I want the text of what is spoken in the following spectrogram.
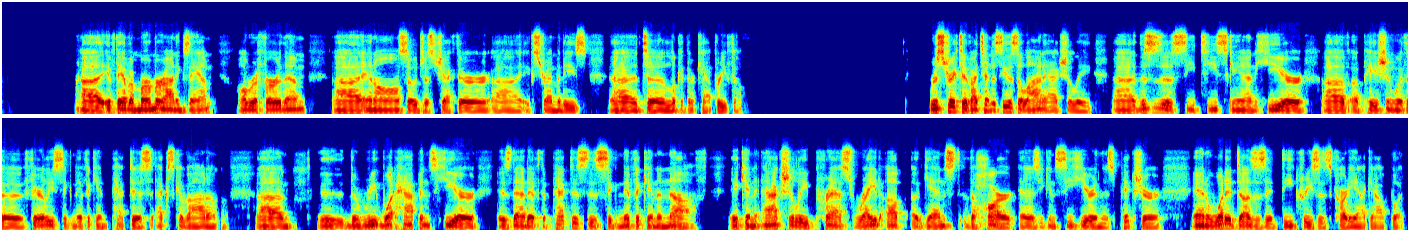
Uh, if they have a murmur on exam, I'll refer them uh, and I'll also just check their uh, extremities uh, to look at their cap refill. Restrictive, I tend to see this a lot actually. Uh, this is a CT scan here of a patient with a fairly significant pectus excavatum. Um, the, the what happens here is that if the pectus is significant enough, it can actually press right up against the heart, as you can see here in this picture. And what it does is it decreases cardiac output.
